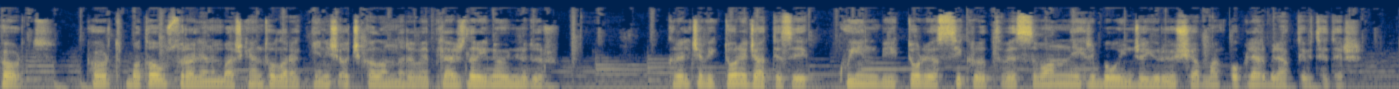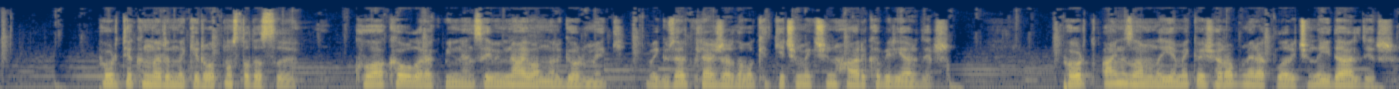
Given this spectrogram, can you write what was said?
Perth Perth, Batı Avustralya'nın başkenti olarak geniş açık alanları ve plajları ile ünlüdür. Kraliçe Victoria Caddesi, Queen Victoria's Secret ve Swan Nehri boyunca yürüyüş yapmak popüler bir aktivitedir. Perth yakınlarındaki Rottnest Adası, Kuaka olarak bilinen sevimli hayvanları görmek ve güzel plajlarda vakit geçirmek için harika bir yerdir. Perth aynı zamanda yemek ve şarap meraklıları için de idealdir.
